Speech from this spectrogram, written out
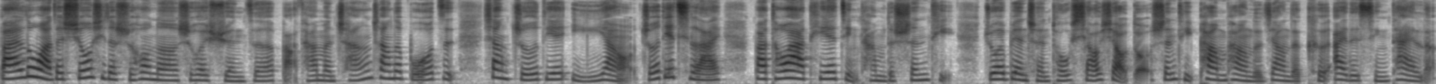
白鹭啊，在休息的时候呢，是会选择把它们长长的脖子像折叠椅一样哦，折叠起来，把头啊贴紧它们的身体，就会变成头小小的、身体胖胖的这样的可爱的形态了。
